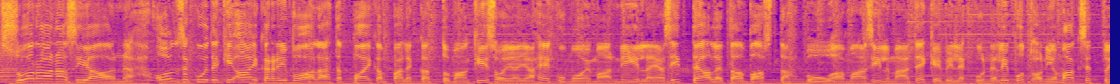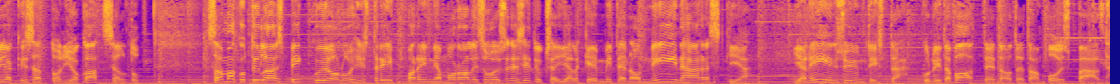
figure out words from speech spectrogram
Suoraan asiaan. On se kuitenkin aika rivoa lähteä paikan päälle katsomaan kisoja ja hekumoimaan niillä ja sitten aletaan vasta buuaamaan silmää tekeville, kun ne liput on jo maksettu ja kisat on jo katseltu. Sama kuin tilais pikkujouluihin stripparin ja moraalisuusesityksen jälkeen, miten on niin härskiä ja niin syntistä, kun niitä vaatteita otetaan pois päältä.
